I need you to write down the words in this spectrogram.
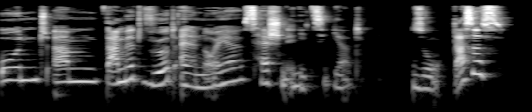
und ähm, damit wird eine neue Session initiiert. So, das ist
